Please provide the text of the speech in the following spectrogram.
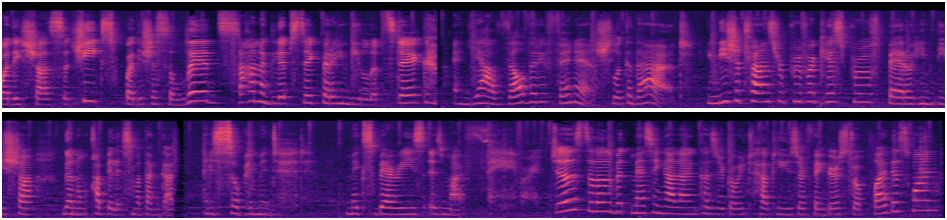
Pwede siya sa cheeks, pwede siya sa lids. Saka nag-lipstick pero hindi lipstick. And yeah, velvety finish. Look at that. Hindi siya transfer proof or kiss proof, pero hindi siya ganun kabilis matanggal. And it's so pigmented. Mixed berries is my. Just a little bit messy nga lang because you're going to have to use your fingers to apply this one.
